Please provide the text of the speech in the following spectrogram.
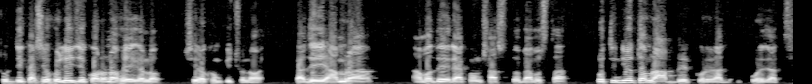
সর্দি কাশি হলেই যে করোনা হয়ে গেল সেরকম কিছু নয়। কাজেই আমরা আমাদের এখন স্বাস্থ্য ব্যবস্থা প্রতিনিয়ত আমরা আপডেট করে করে যাচ্ছি।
